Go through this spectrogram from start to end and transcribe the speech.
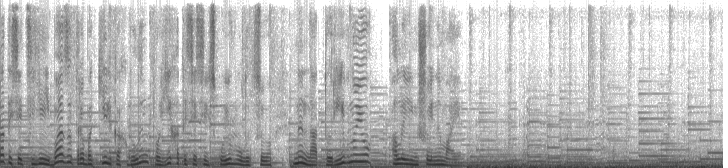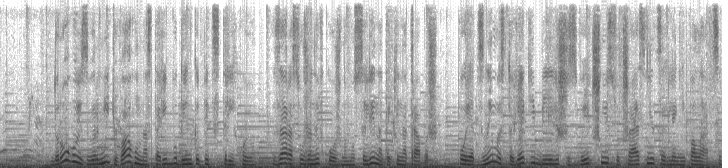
Дістатися цієї бази, треба кілька хвилин проїхатися сільською вулицею, не надто рівною, але іншої немає. Дорогою зверніть увагу на старі будинки під стріхою. Зараз уже не в кожному селі на такі натрапиш. Поряд з ними стоять і більш звичні сучасні цегляні палаци.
